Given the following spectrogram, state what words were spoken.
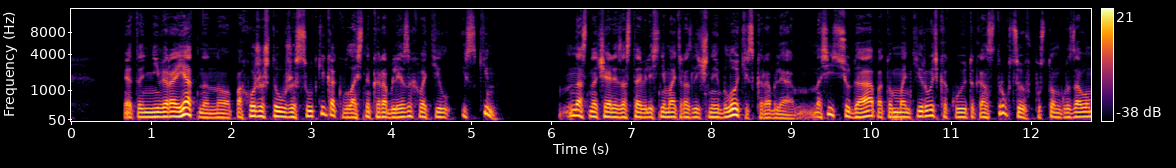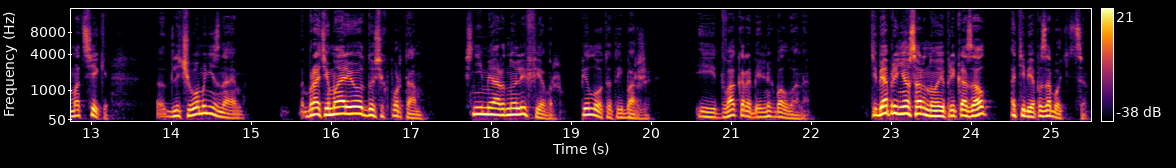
Это невероятно, но похоже, что уже сутки как власть на корабле захватил Искин. Нас вначале заставили снимать различные блоки с корабля, носить сюда, а потом монтировать какую-то конструкцию в пустом грузовом отсеке. Для чего мы не знаем. Братья Марио до сих пор там. С ними Арно Лефевр, пилот этой баржи, и два корабельных болвана. Тебя принес Арно и приказал о тебе позаботиться.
